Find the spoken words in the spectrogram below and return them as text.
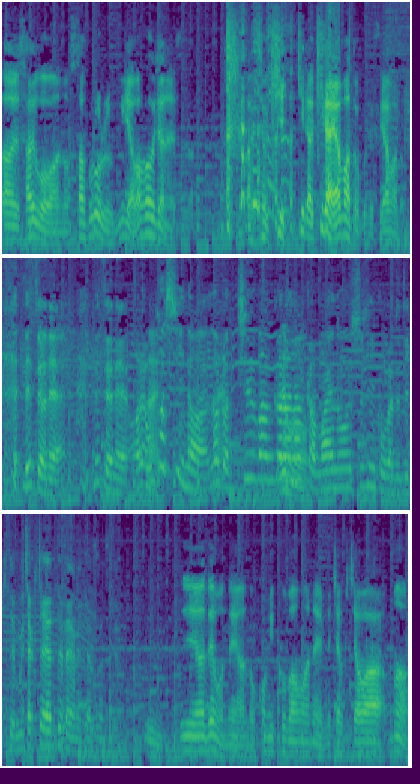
あ最後、あの、スタッフロール見りゃわかるじゃないですか。あ、ちょ、キキラ、キラヤマト君です、ヤマト君。ですよね。ですよね。あれ、はい。おかしいな。なんか中盤からなんか前の主人公が出てきてむちゃくちゃやってたような気がするんですけど。いや、でもね、あの、コミック版はね、めちゃくちゃは、ま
